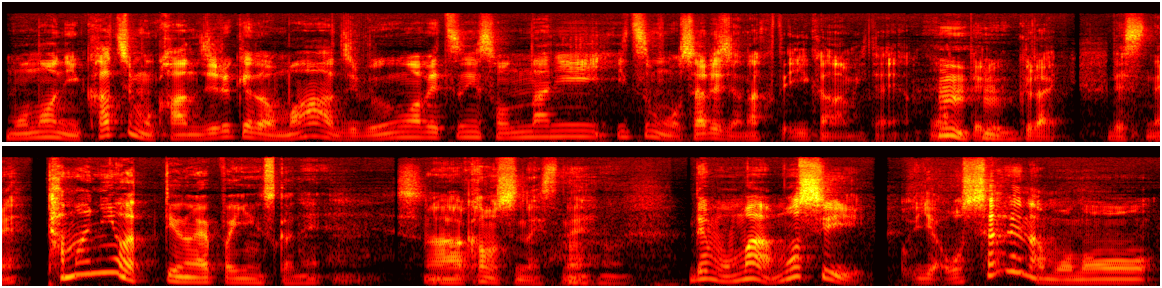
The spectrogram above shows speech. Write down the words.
ものに価値も感じるけどまあ自分は別にそんなにいつもおしゃれじゃなくていいかなみたいな思ってるくらいですね、たまにはっていうのはやっぱいいんですかね。ああかもしれないですね、うんうん。でもまあもしいやおしゃれなもの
